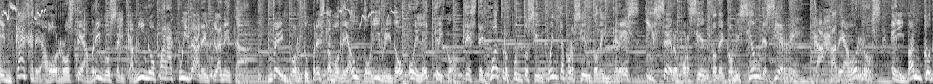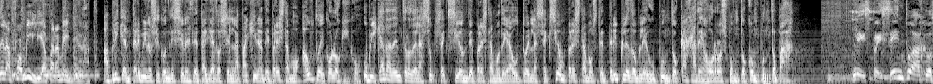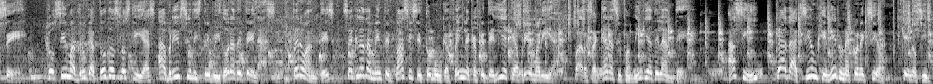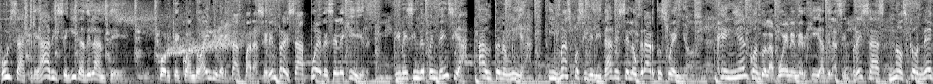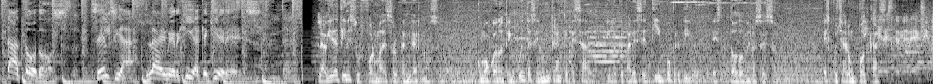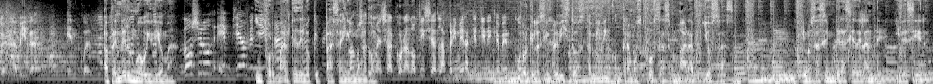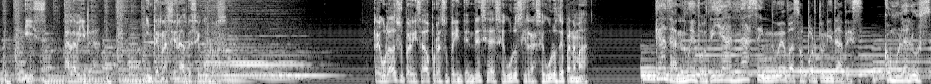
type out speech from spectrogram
En Caja de Ahorros te abrimos el camino para cuidar el planeta. Ven por tu préstamo de auto híbrido o eléctrico desde 4.50% de interés y 0% de comisión de cierre. Caja de Ahorros, el banco de la familia parameña. Aplica en términos y condiciones detallados en la página de préstamo autoecológico, ubicada dentro de la subsección de préstamo de auto en la sección préstamos de www.cajadeahorros.com.pa. Les presento a José. José madruga todos los días a abrir su distribuidora de telas. Pero antes, sagradamente pasa y se toma un café en la cafetería que abrió María para sacar a su familia adelante. Así, cada acción genera una conexión que nos impulsa a crear y seguir adelante. Porque cuando hay libertad para hacer empresa, puedes elegir. Tienes independencia, autonomía y más posibilidades de lograr tus sueños. Genial cuando la buena energía de las empresas nos conecta a todos. Celsia, la energía que quieres. La vida tiene su forma de sorprendernos, como cuando te encuentras en un tranque pesado y lo que parece tiempo perdido es todo menos eso. Escuchar un podcast. quieres tener éxito en la vida, Aprender un nuevo idioma. Informarte de lo que pasa en el Vamos a mundo. comenzar con las noticias. La primera que tiene que ver con... Porque en los imprevistos también encontramos cosas maravillosas que nos hacen ver hacia adelante y decir IS a la vida. Internacional de Seguros. Regulado y supervisado por la Superintendencia de Seguros y Reaseguros de Panamá. Cada nuevo día nacen nuevas oportunidades, como la luz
